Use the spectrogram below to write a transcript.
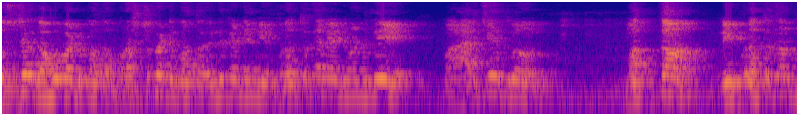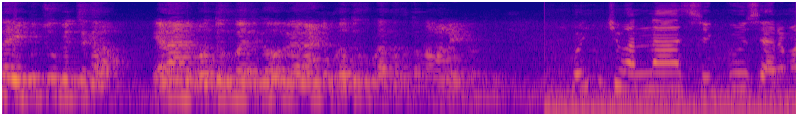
వస్తే గబ్బు పట్టిపోతాం భ్రష్టు పట్టిపోతాం ఎందుకంటే మీ బ్రతుకు అనేటువంటిది మా అరిచేతిలో ఉంది. మొత్తం నీ బ్రతుకంతా ఇప్పు చూపించగలం. ఎలాంటి బ్రతుకు బతికవు నువ్వు ఎలాంటి బ్రతుకు బ్రతుకుతున్నావు అనేటువంటిది. కొంచెం అన్నా సిగ్గు శర్మ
